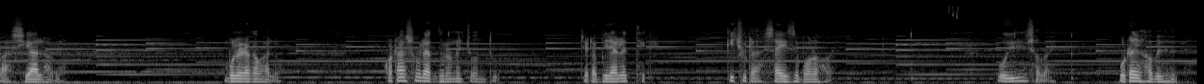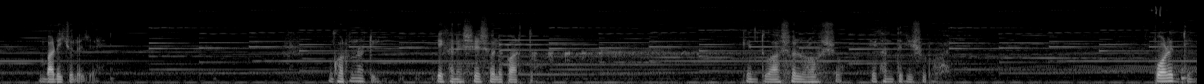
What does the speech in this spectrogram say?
বা শিয়াল হবে। বলে রাখা ভালো। কটাস হলো এক ধরনের জন্তু, যেটা বিড়ালের থেকে কিছুটা সাইজে বড় হয়। ওই দিন সবাই ওটাই হবে ভেবে বাড়ি চলে যায়। ঘটনাটি এখানে শেষ হলে পারত। কিন্তু আসল রহস্য এখান থেকে শুরু হয়। পরের দিন,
